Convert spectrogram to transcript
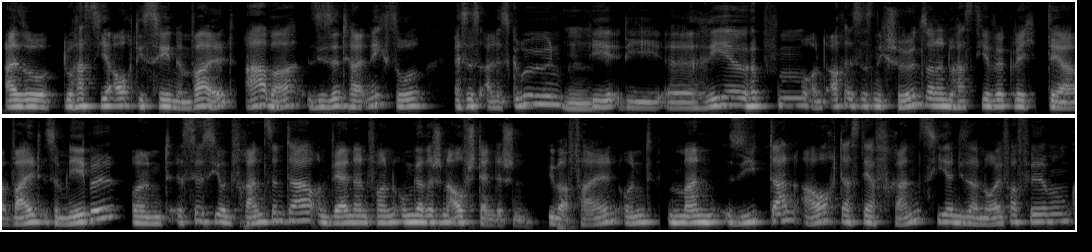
Also du hast hier auch die Szenen im Wald, aber sie sind halt nicht so, es ist alles grün, mhm. die, die äh, Rehe hüpfen und auch ist es nicht schön, sondern du hast hier wirklich, der Wald ist im Nebel und Sissy und Franz sind da und werden dann von ungarischen Aufständischen überfallen und man sieht dann auch, dass der Franz hier in dieser Neuverfilmung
